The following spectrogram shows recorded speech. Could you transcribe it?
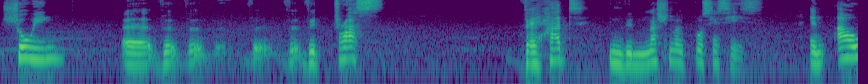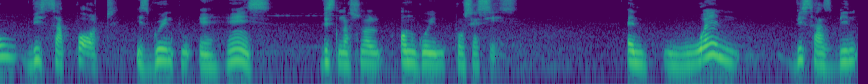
showing uh, the, the, the, the, trust they had in the national processes and how this support is going to enhance these national ongoing processes. And when this has been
